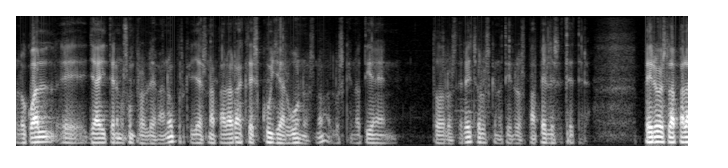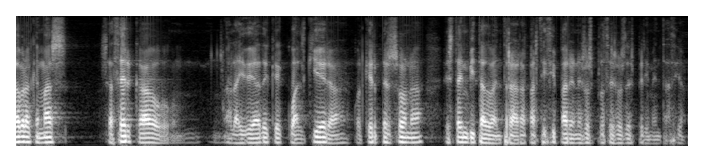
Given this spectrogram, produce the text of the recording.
Con lo cual, eh, ya ahí tenemos un problema, ¿no? porque ya es una palabra que excluye a algunos, ¿no? a los que no tienen todos los derechos, los que no tienen los papeles, etc. Pero es la palabra que más se acerca a la idea de que cualquiera, cualquier persona está invitado a entrar, a participar en esos procesos de experimentación.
